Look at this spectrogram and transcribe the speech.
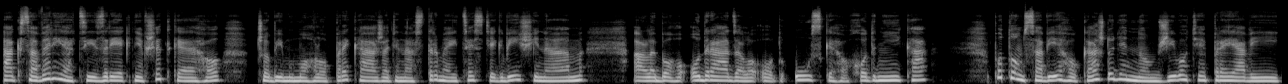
Ak sa veriaci zriekne všetkého, čo by mu mohlo prekážať na strmej ceste k výšinám, alebo ho odrádzalo od úzkeho chodníka, potom sa v jeho každodennom živote prejaví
